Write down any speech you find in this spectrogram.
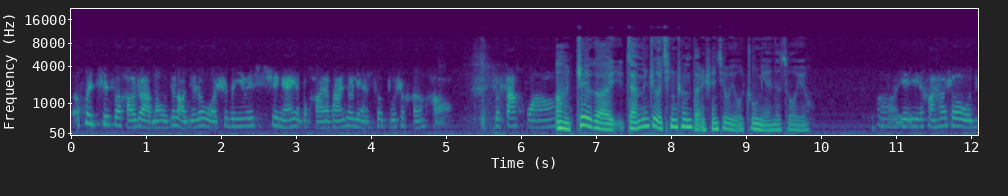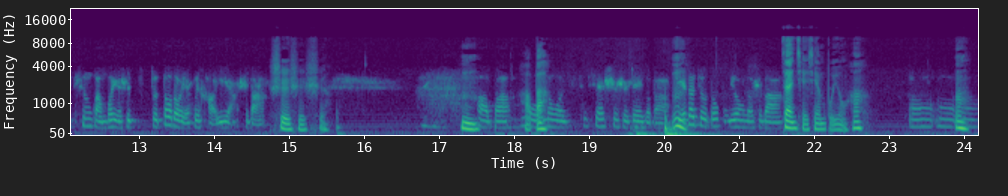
会气色好转吗？我就老觉得我是不是因为睡眠也不好呀？反正就脸色不是很好，就发黄。嗯，这个咱们这个青春本身就有助眠的作用。哦，也也好像说，我就听广播也是，就痘痘也会好一点，是吧？是是是。嗯，好吧，好吧，那我就先试试这个吧，别的就都不用了，是吧？暂且先不用哈。嗯嗯嗯。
